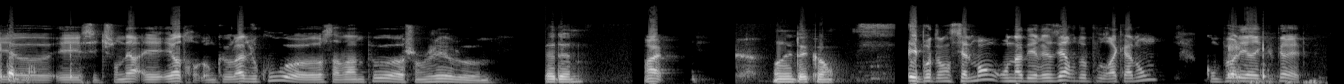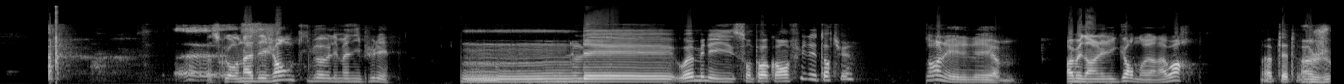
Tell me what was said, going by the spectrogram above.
et, euh, et c'est qui sont derrière- et, et autres. Donc euh, là, du coup, euh, ça va un peu euh, changer le. la donne. Ouais. On est d'accord. Et potentiellement, on a des réserves de poudre à canon qu'on peut aller récupérer. Parce qu'on a des gens qui peuvent les manipuler. Hmm, les... Ouais, mais les... ils sont pas encore enfuis, les tortues? Non, les. les Ouais, mais dans les licornes, il doit y en avoir. Ah, peut-être. ouais. Enfin, je,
